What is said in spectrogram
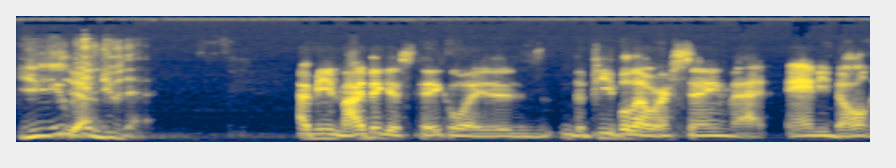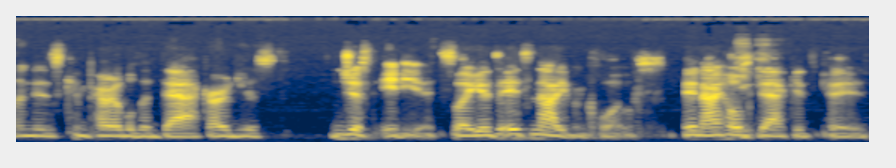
You you Yeah. can do that. I mean, my biggest takeaway is the people that were saying that Andy Dalton is comparable to Dak are just just idiots. Like it's it's not even close. And I hope Dak gets paid.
